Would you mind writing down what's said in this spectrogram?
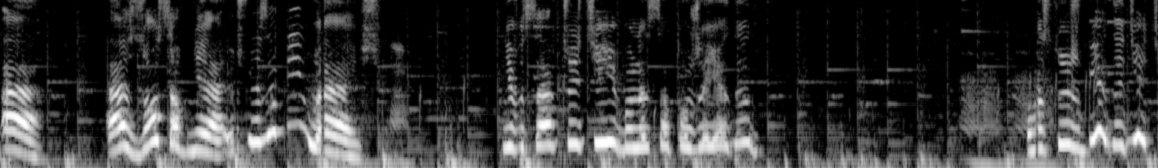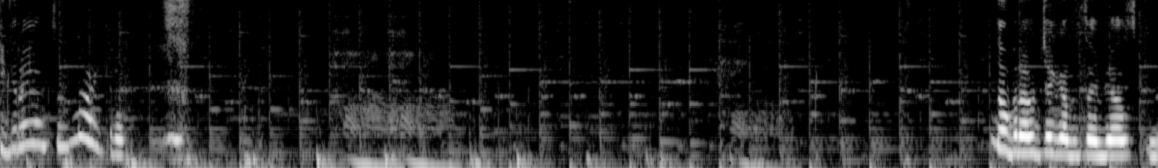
A, a zostaw mnie, już mnie zabiłeś. Nie wystarczy ci, molesatorze jeden. Molestujesz biedne dzieci grające w Minecraft. Dobra, uciekam z tej wioski.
